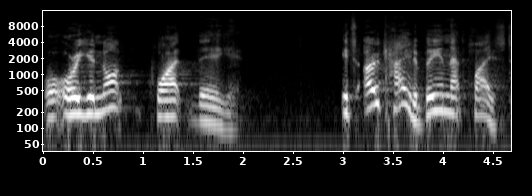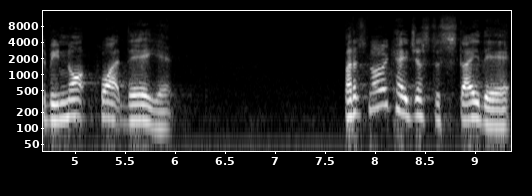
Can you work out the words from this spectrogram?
or, or are you not quite there yet? It's okay to be in that place, to be not quite there yet. But it's not okay just to stay there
